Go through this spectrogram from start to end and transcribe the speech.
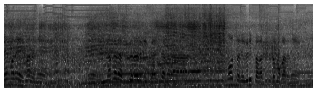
路面もねまだねね今から作られてる感じだからもっとねグリップ上がってくると思うからね。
